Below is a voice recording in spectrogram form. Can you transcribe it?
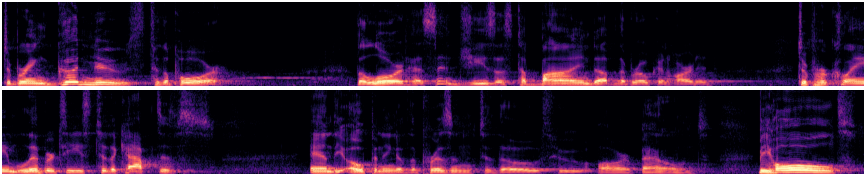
to bring good news to the poor. The Lord has sent Jesus to bind up the brokenhearted, to proclaim liberties to the captives, and the opening of the prison to those who are bound. Behold,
